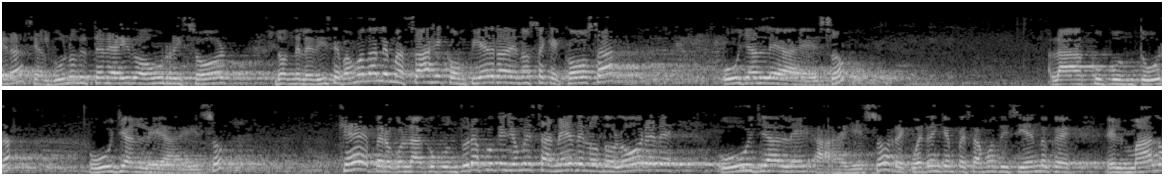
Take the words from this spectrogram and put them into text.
era, si alguno de ustedes ha ido a un resort donde le dice, vamos a darle masaje con piedra de no sé qué cosa, huyanle a eso. La acupuntura, huyanle a eso. ¿Qué? Pero con la acupuntura fue que yo me sané de los dolores de... Húyale a eso. Recuerden que empezamos diciendo que el malo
